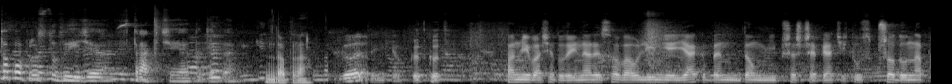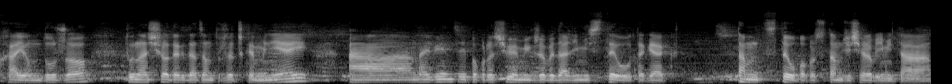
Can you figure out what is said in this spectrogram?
To po prostu wyjdzie w trakcie, jak gdyby. dobra. Good, good. Pan mi właśnie tutaj narysował linię, jak będą mi przeszczepiać i tu z przodu napchają dużo, tu na środek dadzą troszeczkę mniej, a najwięcej poprosiłem ich, żeby dali mi z tyłu, tak jak tam z tyłu po prostu, tam gdzie się robi mi ta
